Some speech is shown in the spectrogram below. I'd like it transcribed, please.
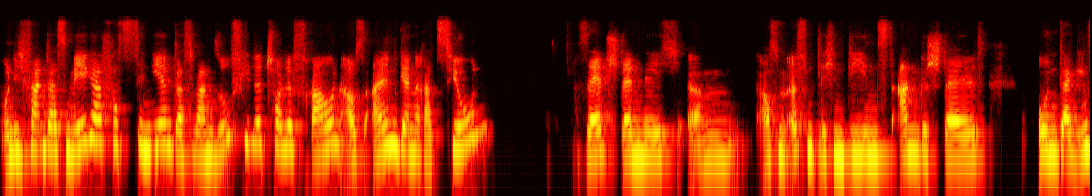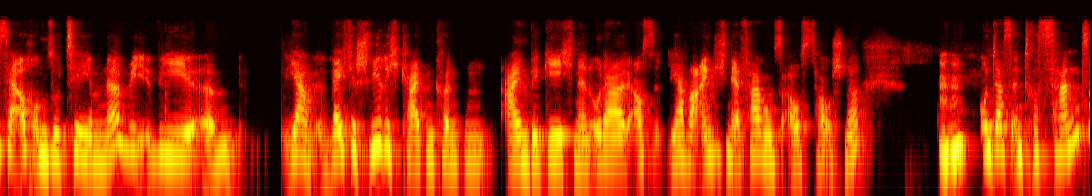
Und ich fand das mega faszinierend. Das waren so viele tolle Frauen aus allen Generationen, selbstständig, ähm, aus dem öffentlichen Dienst, angestellt. Und da ging es ja auch um so Themen, ne? wie, wie ähm, ja, welche Schwierigkeiten könnten einem begegnen oder aus, ja, war eigentlich ein Erfahrungsaustausch, ne? Mhm. Und das Interessante,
